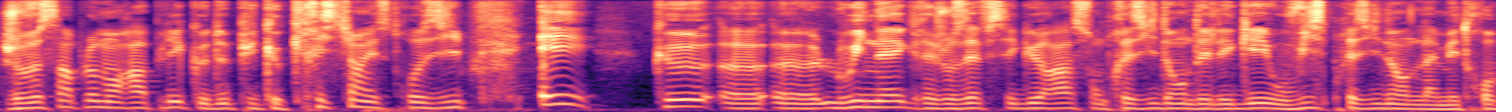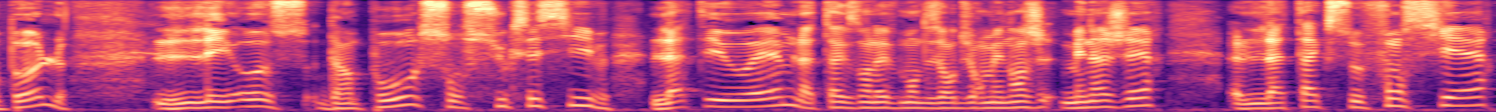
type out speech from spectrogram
Je veux simplement rappeler que depuis que Christian Estrosi est que euh, euh, Louis Nègre et Joseph Segura sont présidents délégués ou vice-présidents de la métropole, les hausses d'impôts sont successives. La TEM, la taxe d'enlèvement des ordures ménagères, la taxe foncière,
